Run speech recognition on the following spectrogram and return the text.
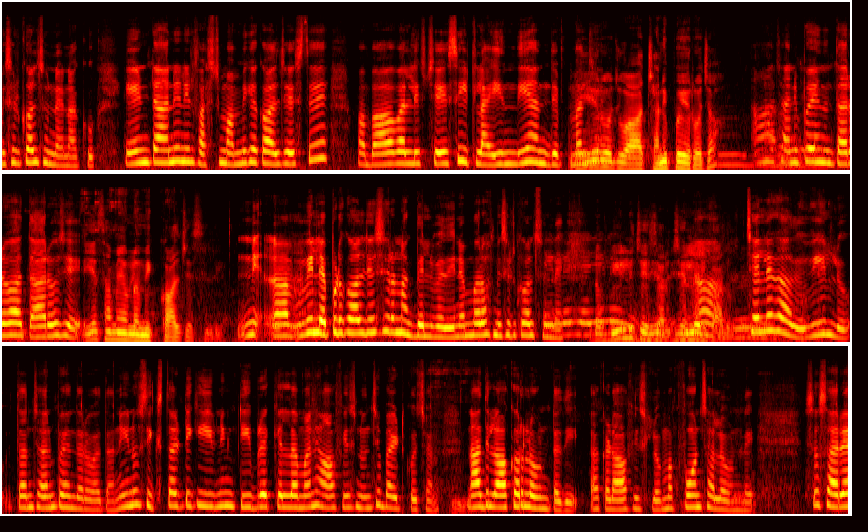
మిస్డ్ కాల్స్ ఉన్నాయి నాకు. ఏంటా అని నేను ఫస్ట్ మమ్మీకే కాల్ చేస్తే మా బావ వాళ్ళు లిఫ్ట్ చేసి ఇట్లా అయింది అని చెప్పి రోజు? ఆ చనిపోయే రోజా? చనిపోయిన తర్వాత ఆ రోజే. ఏ సమయంలో మీకు కాల్ చేసింది? వీళ్ళు ఎప్పుడు కాల్ చేసారో నాకు తెలియదు. నెంబర్ ఆఫ్ మిస్డ్ కాల్స్ ఉన్నాయి. వీళ్ళు చేశారు చెల్లె కాదు వీళ్ళు. తను చనిపోయిన తర్వాత. నేను సిక్స్ థర్టీకి ఈవినింగ్ టీ బ్రేక్ వెళ్దామని ఆఫీస్ నుంచి బయటకు వచ్చాను. నాది లాకర్లో ఉంటుంది అక్కడ ఆఫీస్లో మాకు ఫోన్స్ అలా ఉండే. సో సరే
